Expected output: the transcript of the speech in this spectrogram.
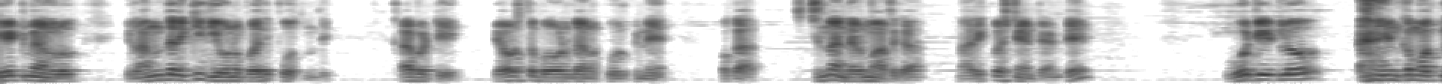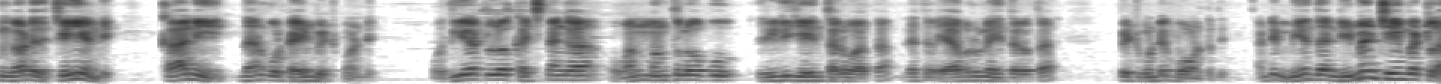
గేట్ మ్యాన్లు వీళ్ళందరికీ జీవనోపాధి పోతుంది. కాబట్టి వ్యవస్థ బాగుండాలని కోరుకునే ఒక చిన్న నిర్మాతగా నా రిక్వెస్ట్ ఏంటంటే ఓటీటీలో ఇన్కమ్ మొత్తం కాబట్టి అది చేయండి. కానీ దానికి ఒక టైం పెట్టుకోండి. ఒక థియేటర్లో ఖచ్చితంగా వన్ మంత్ లోపు రిలీజ్ అయిన తర్వాత లేదా యాభై రోజులు అయిన తర్వాత పెట్టుకుంటే బాగుంటుంది. అంటే మేము దాన్ని డిమాండ్ చేయబట్ల.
